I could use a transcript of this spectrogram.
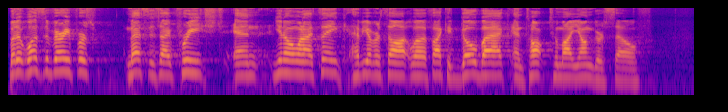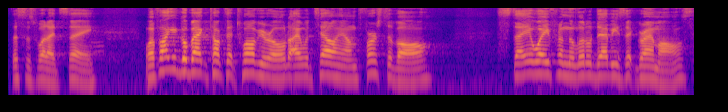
but it was the very first message I preached. And, you know, when I think, have you ever thought, well, if I could go back and talk to my younger self, this is what I'd say. Well, if I could go back and talk to that 12 year old, I would tell him, first of all, stay away from the little Debbie's at grandma's.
